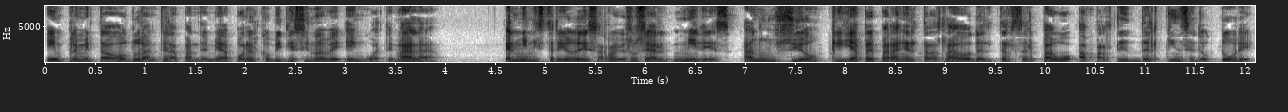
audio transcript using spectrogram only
implementado durante la pandemia por el COVID-19 en Guatemala. El Ministerio de Desarrollo Social, MIDES, anunció que ya preparan el traslado del tercer pago a partir del 15 de octubre,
